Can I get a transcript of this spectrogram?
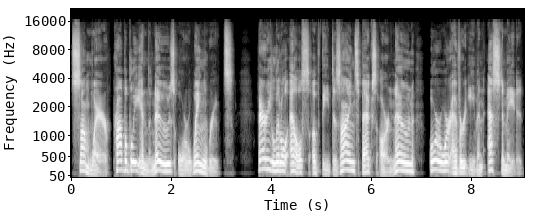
somewhere, probably in the nose or wing roots. Very little else of the design specs are known or were ever even estimated,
